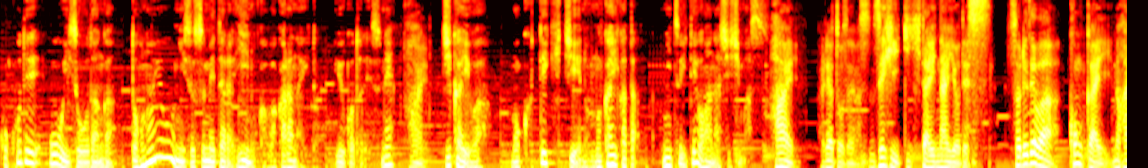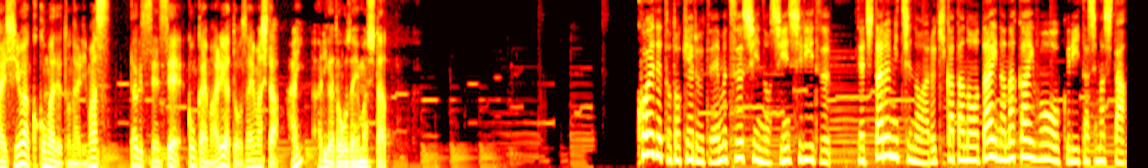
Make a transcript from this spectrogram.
ここで多い相談がどのように進めたらいいのかわからないということですね。はい。次回は目的地への向かい方についてお話しします。はい。ありがとうございます。ぜひ聞きたい内容です。それでは、今回の配信はここまでとなります。田口先生、今回もありがとうございました。はい、ありがとうございました。声で届ける税務通信の新シリーズデジタル道の歩き方の第7回をお送りいたしました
